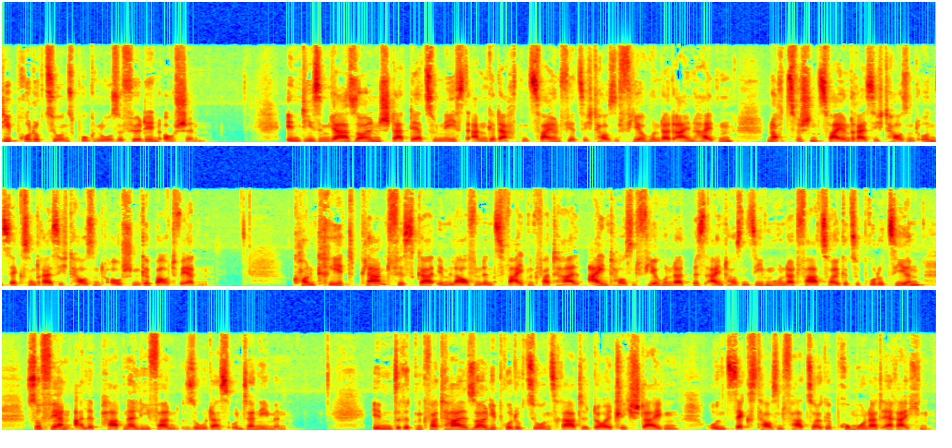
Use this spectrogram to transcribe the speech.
die Produktionsprognose für den Ocean. In diesem Jahr sollen statt der zunächst angedachten 42.400 Einheiten noch zwischen 32.000 und 36.000 Ocean gebaut werden. Konkret plant Fisker im laufenden zweiten Quartal 1400 bis 1700 Fahrzeuge zu produzieren, sofern alle Partner liefern, so das Unternehmen. Im dritten Quartal soll die Produktionsrate deutlich steigen und 6000 Fahrzeuge pro Monat erreichen.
